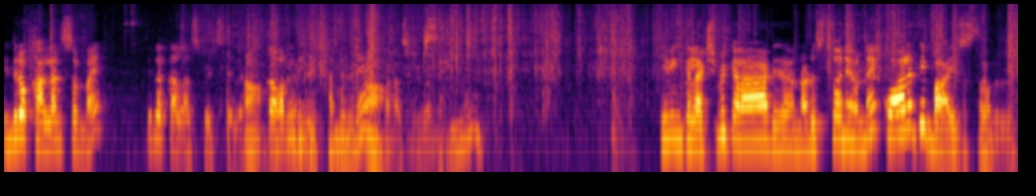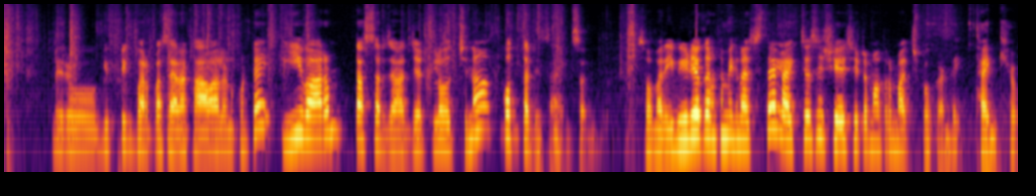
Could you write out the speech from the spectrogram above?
ఇందులో కలర్స్ ఉన్నాయి. ఇలా కలర్స్ పెట్టి కవర్లు తీస్తాను. కలర్స్ ఇవి ఇంకా లక్ష్మికి అలా నడుస్తూనే ఉన్నాయి. క్వాలిటీ బాగా ఇస్తారు మీరు గిఫ్టింగ్ పర్పస్ అయినా కావాలనుకుంటే ఈ వారం టస్సర్ జార్జెట్లో వచ్చిన కొత్త డిజైన్స్. సో మరి ఈ వీడియో కనుక మీకు నచ్చితే లైక్ చేసి షేర్ చేయడం మాత్రం మర్చిపోకండి. Thank you.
